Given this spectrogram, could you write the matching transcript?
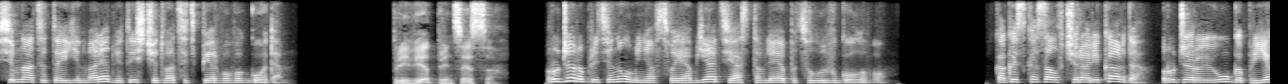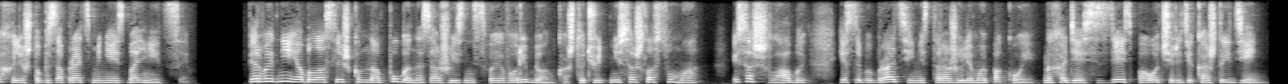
17 января 2021 года. «Привет, принцесса!» Руджера притянул меня в свои объятия, оставляя поцелуй в голову. Как и сказал вчера Рикардо, Руджера и Уга приехали, чтобы забрать меня из больницы. Первые дни я была слишком напугана за жизнь своего ребенка, что чуть не сошла с ума. И сошла бы, если бы братья не сторожили мой покой, находясь здесь по очереди каждый день.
